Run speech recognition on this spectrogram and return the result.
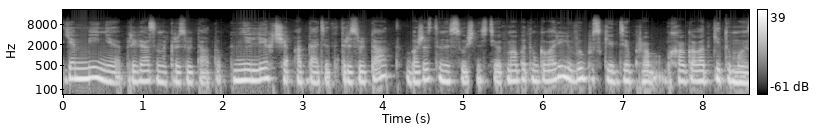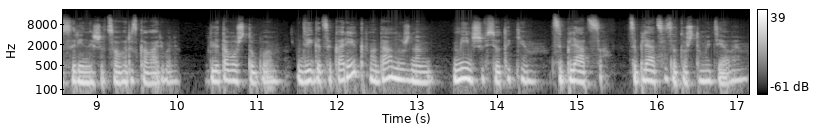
я менее привязана к результату. Мне легче отдать этот результат божественной сущности. Вот мы об этом говорили в выпуске, где про Бхагавадгиту мы с Ириной Шевцовой разговаривали. Для того, чтобы двигаться корректно, да, нужно меньше все таки цепляться, цепляться за то, что мы делаем.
